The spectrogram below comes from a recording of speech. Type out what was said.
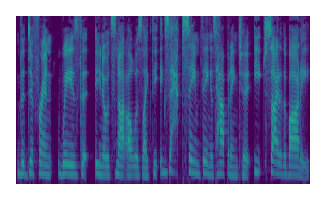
the different ways that you know it's not always like the exact same thing is happening to each side of the body.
